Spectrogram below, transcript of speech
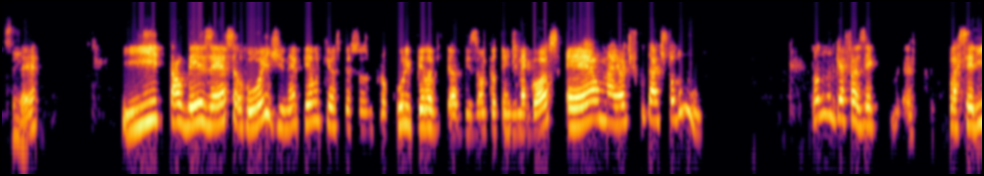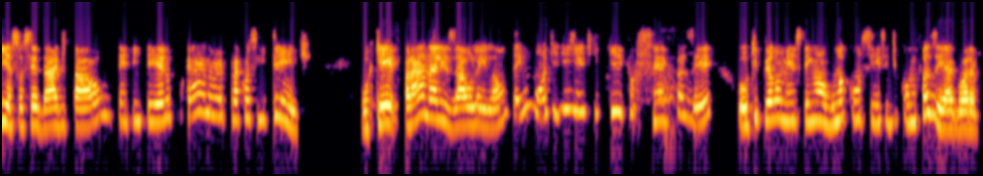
Sim. Certo? E talvez essa hoje, né, pelo que as pessoas me procuram e pela visão que eu tenho de negócio, é a maior dificuldade de todo mundo. Todo mundo quer fazer eh, parceria, sociedade e tal, o tempo inteiro, porque ah, não é para conseguir cliente. Porque para analisar o leilão, tem um monte de gente que, que consegue fazer, ou que pelo menos tem alguma consciência de como fazer. Agora,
